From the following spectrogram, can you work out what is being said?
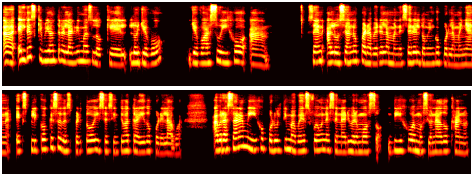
Uh, él describió entre lágrimas lo que lo llevó, llevó a su hijo a, al océano para ver el amanecer el domingo por la mañana. Explicó que se despertó y se sintió atraído por el agua. Abrazar a mi hijo por última vez fue un escenario hermoso, dijo emocionado Cannon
